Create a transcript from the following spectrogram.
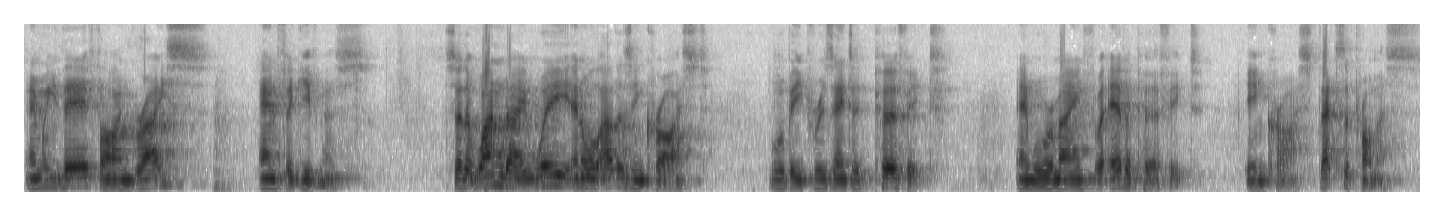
and we there find grace and forgiveness. So that one day we and all others in Christ will be presented perfect and will remain forever perfect in Christ. That's the promise.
